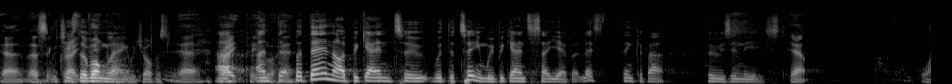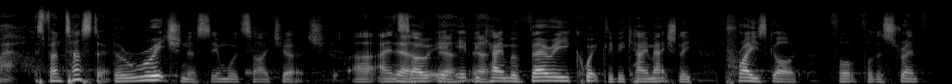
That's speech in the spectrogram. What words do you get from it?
Yeah, that's which is the wrong people. language, obviously. Yeah, Uh, great people and th- but then I began to, with the team, we began to say, yeah, but let's think about who's in the East. Yeah, Wow. it's fantastic. The richness in Woodside Church. Uh, and Yeah, so it, yeah, it yeah. became a very quickly became actually praise God for, for the strength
